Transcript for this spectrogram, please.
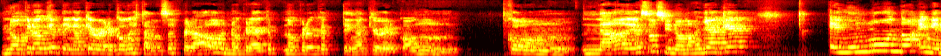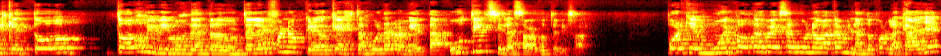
No creo que tenga que ver con estar desesperados, no creo que, no creo que tenga que ver con, con nada de eso, sino más allá que en un mundo en el que todo, todos vivimos dentro de un teléfono, creo que esta es una herramienta útil si la sabes utilizar. Porque muy pocas veces uno va caminando por la calle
